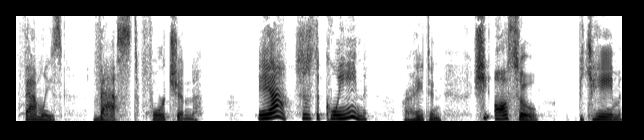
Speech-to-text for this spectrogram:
family's vast fortune. Yeah, she's the queen. Right. And she also became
